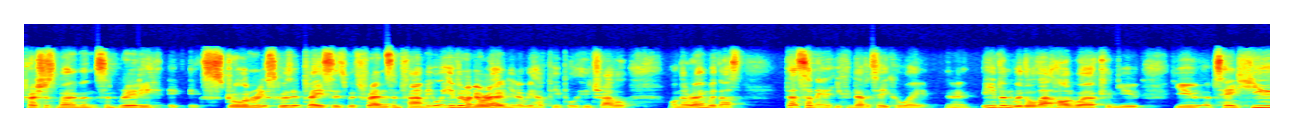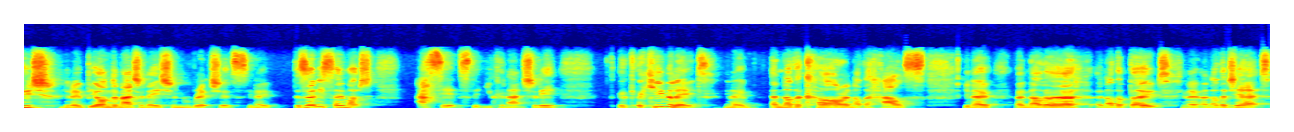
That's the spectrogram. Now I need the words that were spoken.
precious moments and really extraordinary, exquisite places with friends and family, or even on your own. You know, we have people who travel on their own with us. That's something that you can never take away. You know, even with all that hard work and you you obtain huge, you know, beyond imagination riches. You know, there's only so much assets that you can actually accumulate you know another car another house you know another another boat you know another jet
